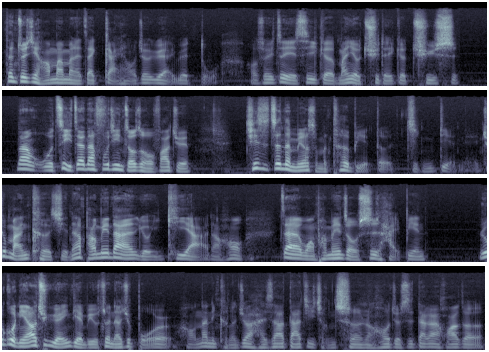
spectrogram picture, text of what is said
但最近好像慢慢的在盖哈，就越来越多。好，所以这也是一个蛮有趣的一个趋势。那我自己在那附近走走，我发觉其实真的没有什么特别的景点，就蛮可惜。那旁边当然有 IKEA，然后再往旁边走是海边。如果你要去远一点，比如说你要去博尔，好，那你可能就要还是要搭计程车，然后就是大概花个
